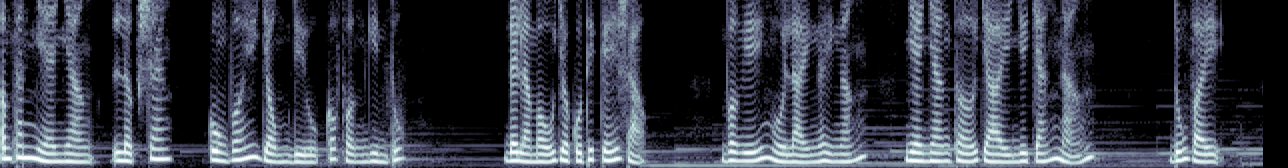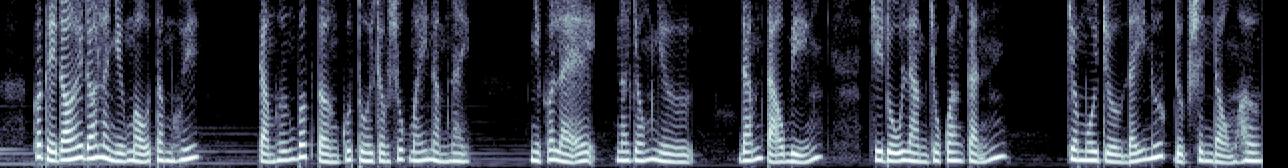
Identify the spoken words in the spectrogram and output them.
Âm thanh nhẹ nhàng, lật sang cùng với giọng điệu có phần nghiêm túc. Đây là mẫu do cô thiết kế sao? Vân Ý ngồi lại ngây ngắn, nhẹ nhàng thở dài như chán nản. Đúng vậy, có thể nói đó là những mẫu tâm huyết, cảm hứng bất tận của tôi trong suốt mấy năm nay. Nhưng có lẽ nó giống như đám tạo biển, chỉ đủ làm cho quan cảnh, cho môi trường đáy nước được sinh động hơn.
